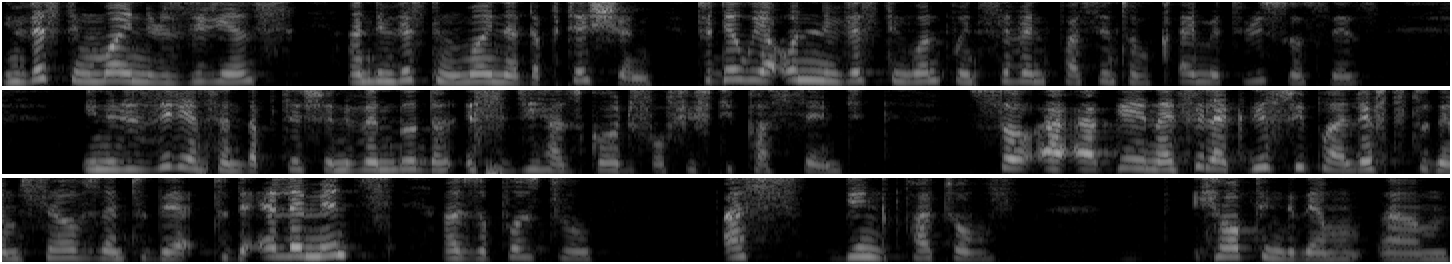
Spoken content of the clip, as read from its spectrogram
investing more in resilience, and investing more in adaptation. Today, we are only investing 1.7% of climate resources in resilience and adaptation, even though the SDG has called for 50%. So uh, again, I feel like these people are left to themselves and to the to the elements, as opposed to us being part of helping them um,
